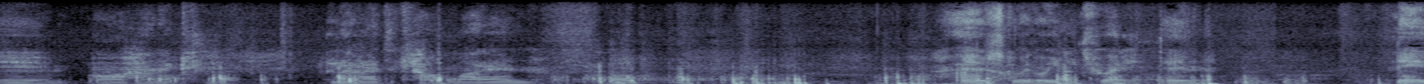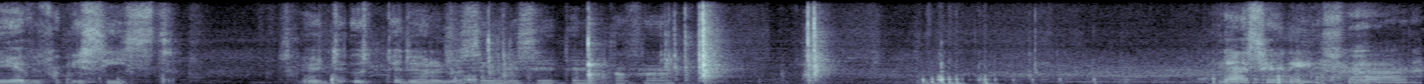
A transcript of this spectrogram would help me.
Ehm, ja, här är klädkammaren. Här ska vi gå in i toaletten. Nej, det gör vi faktiskt sist. Ska vi ut till ytterdörren och se hur det ser ut där utanför. Där ser ni så här.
